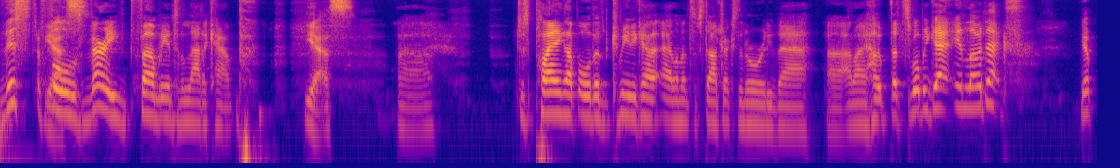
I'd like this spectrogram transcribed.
This falls very firmly into the latter camp. Yes. Uh, just playing up all the comedic elements of Star Trek that are already there, uh, and I hope that's what we get in Lower Decks. Yep.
